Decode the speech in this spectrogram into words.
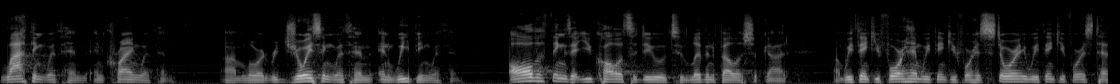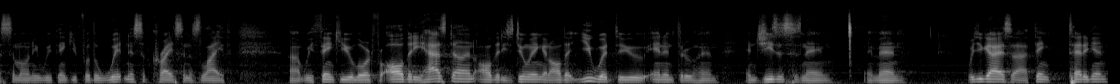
laughing with him and crying with him, um, Lord, rejoicing with him and weeping with him all the things that you call us to do to live in fellowship, God. Um, we thank you for him. We thank you for his story. We thank you for his testimony. We thank you for the witness of Christ in his life. Uh, we thank you, Lord, for all that he has done, all that he's doing, and all that you would do in and through him. In Jesus' name, amen. Will you guys uh, thank Ted again?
